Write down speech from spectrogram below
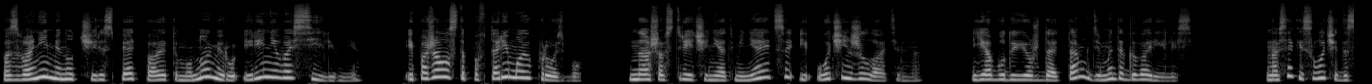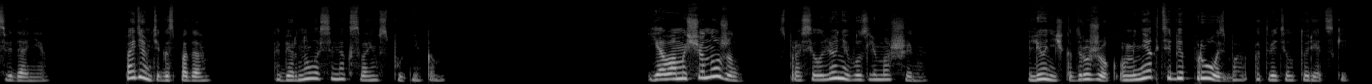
Позвони минут через пять по этому номеру Ирине Васильевне и, пожалуйста, повтори мою просьбу. Наша встреча не отменяется и очень желательно. Я буду ее ждать там, где мы договорились. На всякий случай, до свидания. Пойдемте, господа. Обернулась она к своим спутникам. «Я вам еще нужен?» — спросил Леня возле машины. «Ленечка, дружок, у меня к тебе просьба», — ответил Турецкий.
